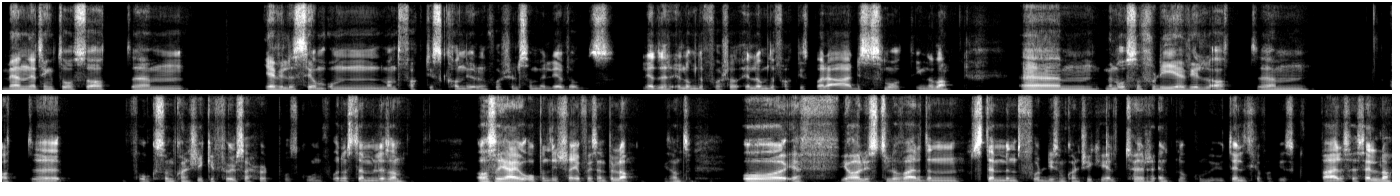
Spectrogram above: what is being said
Men jeg tenkte også at um, jeg ville se om, om man faktisk kan gjøre en forskjell som elevrådsleder, eller om det, fortsatt, eller om det faktisk bare er disse småtingene, da. Um, men også fordi jeg vil at um, at eh, folk som kanskje ikke føler seg hørt på skolen, får en stemme, liksom. Altså, jeg er jo åpenbart skeiv, for eksempel, da. Ikke sant? Og jeg, jeg har lyst til å være den stemmen for de som kanskje ikke helt tør enten å komme ut, eller til å faktisk bære seg selv, da.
